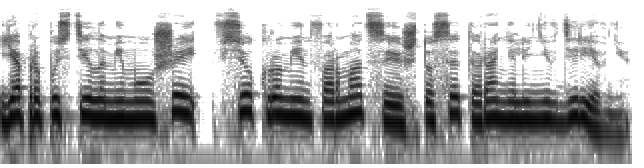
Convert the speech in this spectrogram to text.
Я пропустила мимо ушей все, кроме информации, что Сета ранили не в деревне.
